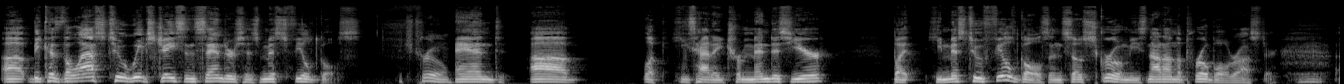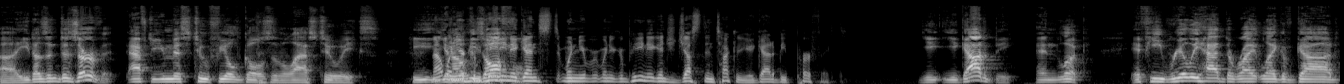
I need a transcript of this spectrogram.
uh, because the last two weeks Jason Sanders has missed field goals. It's true. And uh, look, he's had a tremendous year, but he missed two field goals, and so screw him. He's not on the Pro Bowl roster. Uh, he doesn't deserve it after you missed two field goals in the last two weeks. He, not you when know, you're competing against when you when you're competing against Justin Tucker. You got to be perfect. You you got to be. And look, if he really had the right leg of God,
